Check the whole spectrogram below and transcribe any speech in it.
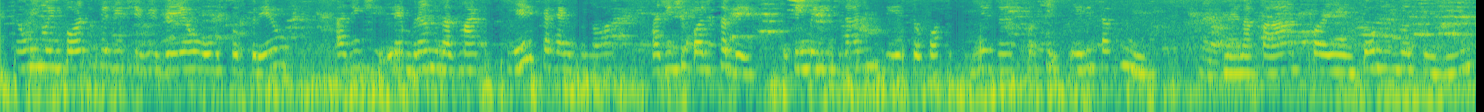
Então, não importa o que a gente viveu ou sofreu, a gente, lembrando das marcas que Ele carrega por nós, a gente pode saber: eu tenho uma identidade em Cristo, eu posso seguir adiante porque Ele está comigo. É. Né? Na Páscoa e em todos os outros dias,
